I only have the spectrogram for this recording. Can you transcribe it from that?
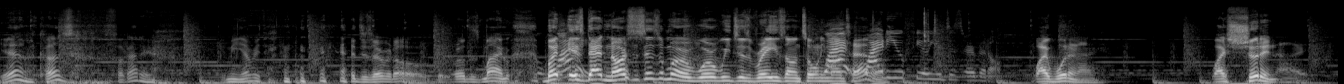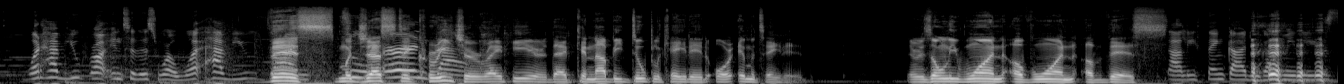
Yeah, cuz fuck out of here. Give me everything. I deserve it all. The world is mine. But is that narcissism or were we just raised on Tony Why Montana? why do you feel you deserve it all? Why wouldn't I? Why shouldn't I? What have you brought into this world? What have you done This majestic creature that? right here that cannot be duplicated or imitated. There is only one of one of this. Sally, thank God you got me these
